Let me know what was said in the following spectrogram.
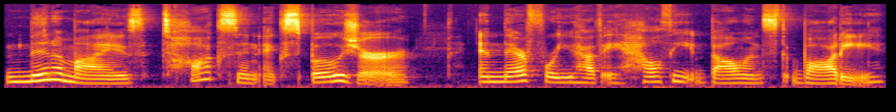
minimize toxin exposure and therefore you have a healthy, balanced body.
